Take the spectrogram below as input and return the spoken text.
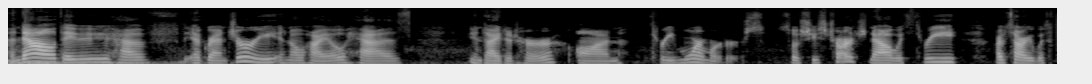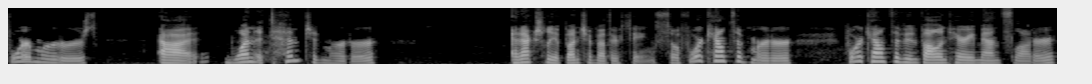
And now they have a grand jury in Ohio has indicted her on three more murders. So she's charged now with three, I'm sorry, with four murders, uh, one attempted murder, and actually a bunch of other things. So four counts of murder, four counts of involuntary manslaughter,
